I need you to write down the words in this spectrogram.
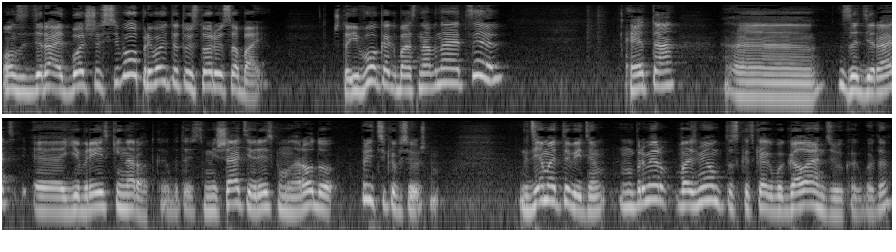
он задирает больше всего, приводит эту историю с Абай. Что его как бы основная цель это э, задирать э, еврейский народ, как бы, то есть мешать еврейскому народу прийти ко Всевышнему. Где мы это видим? Например, возьмем, так сказать, как бы Голландию, как бы, да?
